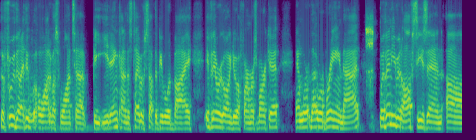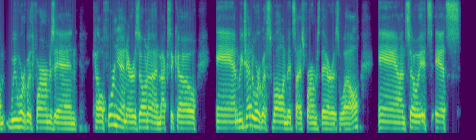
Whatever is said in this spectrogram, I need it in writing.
the food that I think a lot of us want to be eating, kind of this type of stuff that people would buy if they were going to a farmer's market, and we're that we're bringing that. But then even off season, um, we work with farms in California and Arizona and Mexico, and we tend to work with small and mid-sized farms there as well. And so it's it's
